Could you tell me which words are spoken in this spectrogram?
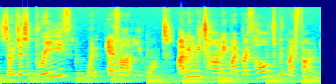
So just breathe whenever you want. I'm gonna be timing my breath holds with my phone.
